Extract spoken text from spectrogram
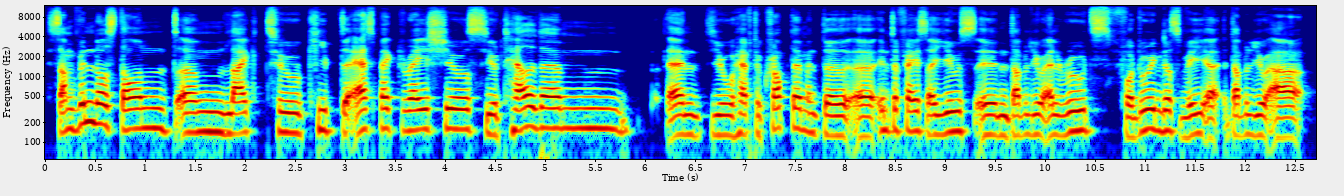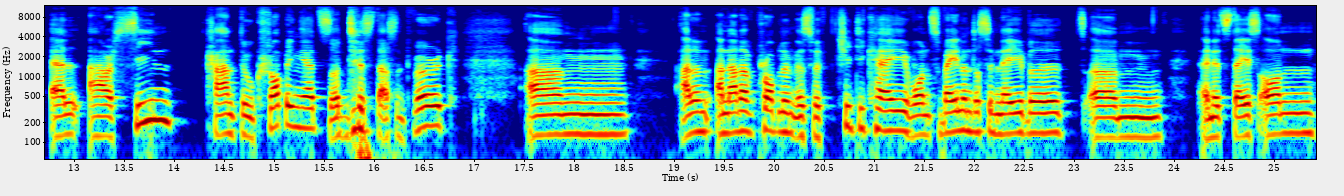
some windows don't um, like to keep the aspect ratios. You tell them and you have to crop them and the uh, interface I use in wlroots for doing this, we, uh, scene can't do cropping yet, so this doesn't work. Um, another problem is with GTK, once Wayland is enabled, um, and it stays on,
